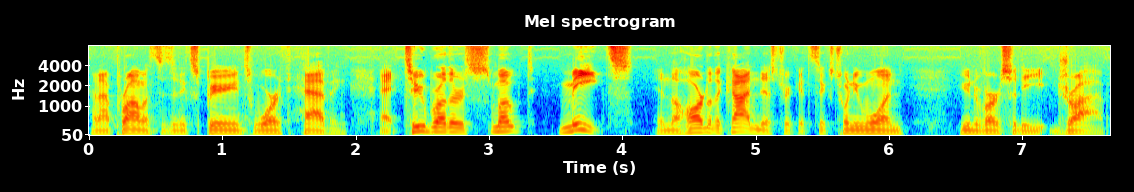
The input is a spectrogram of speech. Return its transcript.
And I promise it's an experience worth having at Two Brothers Smoked Meats in the heart of the Cotton District at 621 University Drive.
